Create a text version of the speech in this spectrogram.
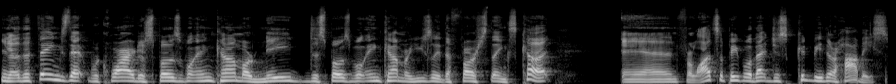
you know, the things that require disposable income or need disposable income are usually the first things cut. And for lots of people, that just could be their hobbies.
